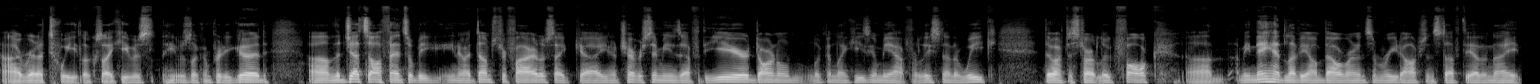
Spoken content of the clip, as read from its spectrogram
Uh, I read a tweet. Looks like he was he was looking pretty good. Um, the Jets' offense will be you know a dumpster fire. Looks like uh, you know Trevor Siemian's out for the year. Darnold looking like he's going to be out for at least another week. They'll have to start Luke Falk. Um, I mean, they had Le'Veon Bell running some read option stuff the other night.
